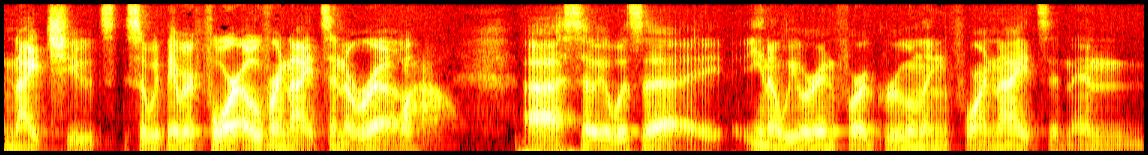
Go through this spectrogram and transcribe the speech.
night shoots, so they were four overnights in a row. Wow. Uh, so it was a, you know, we were in for a grueling four nights, and and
